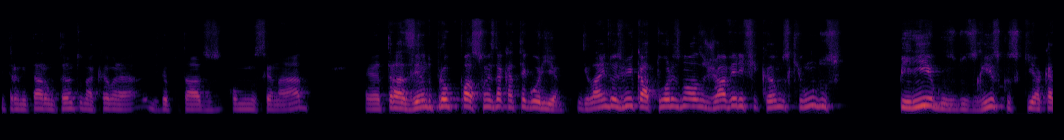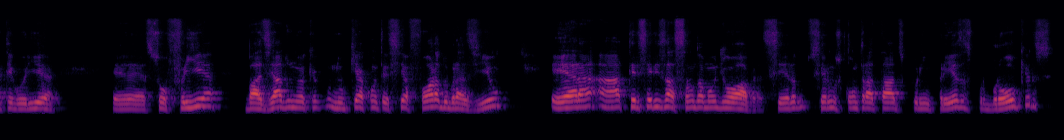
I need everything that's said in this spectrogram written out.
que tramitaram tanto na Câmara de Deputados como no Senado, é, trazendo preocupações da categoria. E lá em 2014 nós já verificamos que um dos perigos, dos riscos que a categoria é, sofria, baseado no no que, acontecia fora do Brasil, era a terceirização da mão de obra, ser, sermos contratados por empresas, por brokers,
